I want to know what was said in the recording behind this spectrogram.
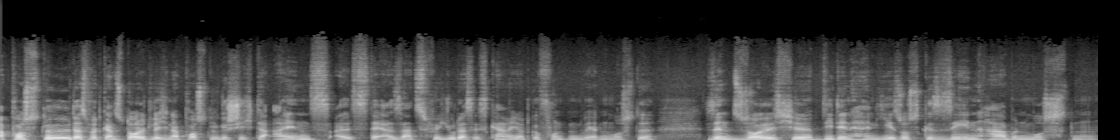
Apostel, das wird ganz deutlich in Apostelgeschichte 1, als der Ersatz für Judas Iskariot gefunden werden musste, sind solche, die den Herrn Jesus gesehen haben mussten.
